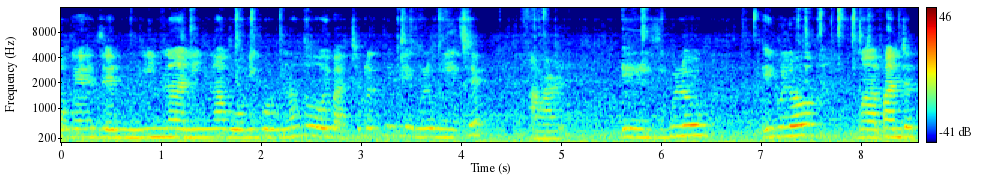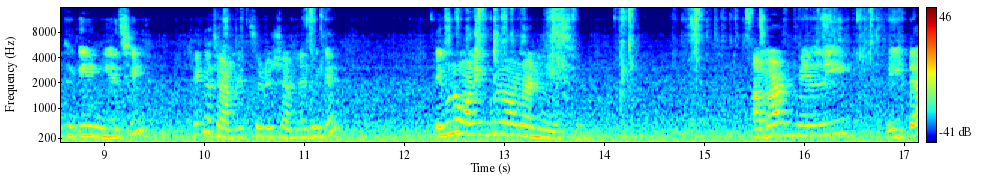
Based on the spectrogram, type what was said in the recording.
ওকে যে নিন না নিন না বৌনি করব না, তো ওই বাচ্চাটার থেকে এগুলো নিয়েছে। আর এইগুলো, এগুলো পাঞ্জাব থেকেই নিয়েছি। ঠিক আছে অমৃতসরের সামনে থেকে। এগুলো অনেকগুলো আমরা নিয়েছি। আমার মেনলি এইটা,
